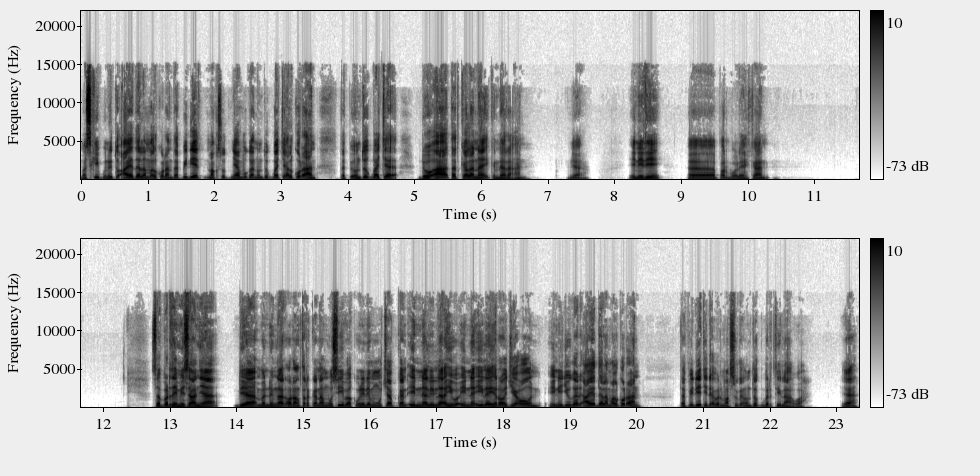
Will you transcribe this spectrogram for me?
Meskipun itu ayat dalam Al-Qur'an, tapi dia maksudnya bukan untuk baca Al-Qur'an, tapi untuk baca doa tatkala naik kendaraan. Ya. Ini diperbolehkan. Seperti misalnya dia mendengar orang terkena musibah kemudian dia mengucapkan inna lillahi wa inna ilaihi raji'un. Ini juga ayat dalam Al-Qur'an. Tapi dia tidak bermaksud untuk bertilawah. Ya,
